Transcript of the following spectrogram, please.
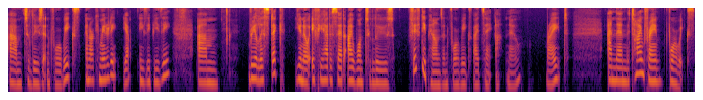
um, to lose it in four weeks in our community. Yep, easy peasy. Um, realistic, you know, if you had said, I want to lose 50 pounds in four weeks, I'd say, uh, no, right? And then the time frame, four weeks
